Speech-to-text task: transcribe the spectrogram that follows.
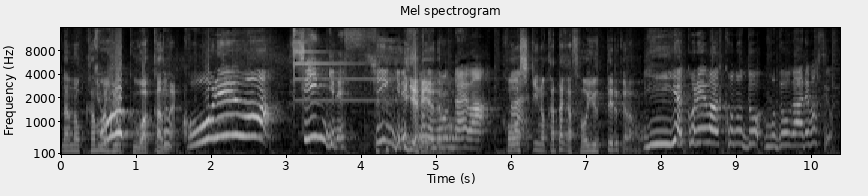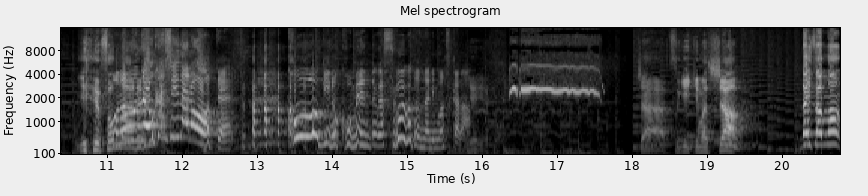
なのかもよくわかんない。これは審議です。審議です いやいやこの問題は。公式の方がそう言ってるからもう、はい、いやこれはこのどもう動画荒れますよ。いやそこのんなあれ問題おかしいだろうって。抗議のコメントがすごいことになりますから。いやいやじゃあ次行きましょう、第3問、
